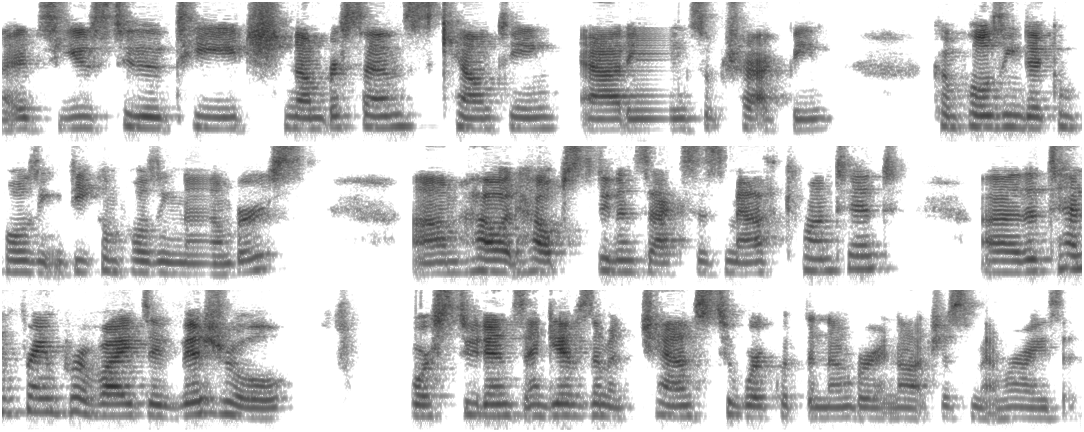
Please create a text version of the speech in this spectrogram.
It's used to teach number sense, counting, adding, subtracting, composing, decomposing, decomposing numbers, um, how it helps students access math content. Uh, the 10 frame provides a visual for students and gives them a chance to work with the number and not just memorize it.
